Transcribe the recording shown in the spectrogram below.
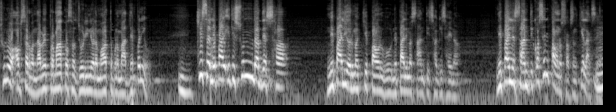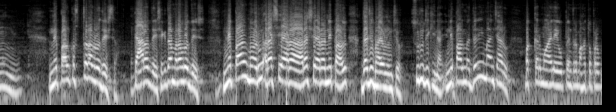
ठुलो अवसर भन्दा पनि परमात्मासँग जोडिने एउटा महत्त्वपूर्ण माध्यम पनि हो। के छ नेपाल? यति सुन्दर देश छ। नेपालीहरूमा के पाउनुभयो? नेपालीमा शान्ति छ कि छैन? नेपालीले शान्ति कसरी पाउन सक्छन्? के लाग्छ नेपाल कस्तो राम्रो देश छ? प्यारो देश एकदम राम्रो देश। नेपालमा अरू रसिया र रसिया र नेपाल दाजुभाइ हुनुहुन्थ्यो। सुरुदेखि नै। नेपालमा धेरै मान्छेहरू भर्खर म अहिले उपेन्द्र महतो प्रभु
